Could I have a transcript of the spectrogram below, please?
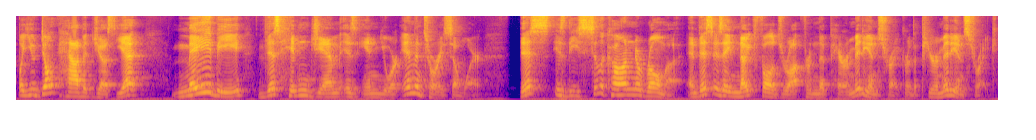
but you don't have it just yet, maybe this hidden gem is in your inventory somewhere. This is the Silicon Neuroma, and this is a Nightfall drop from the Pyramidion Strike, or the Pyramidion Strike.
